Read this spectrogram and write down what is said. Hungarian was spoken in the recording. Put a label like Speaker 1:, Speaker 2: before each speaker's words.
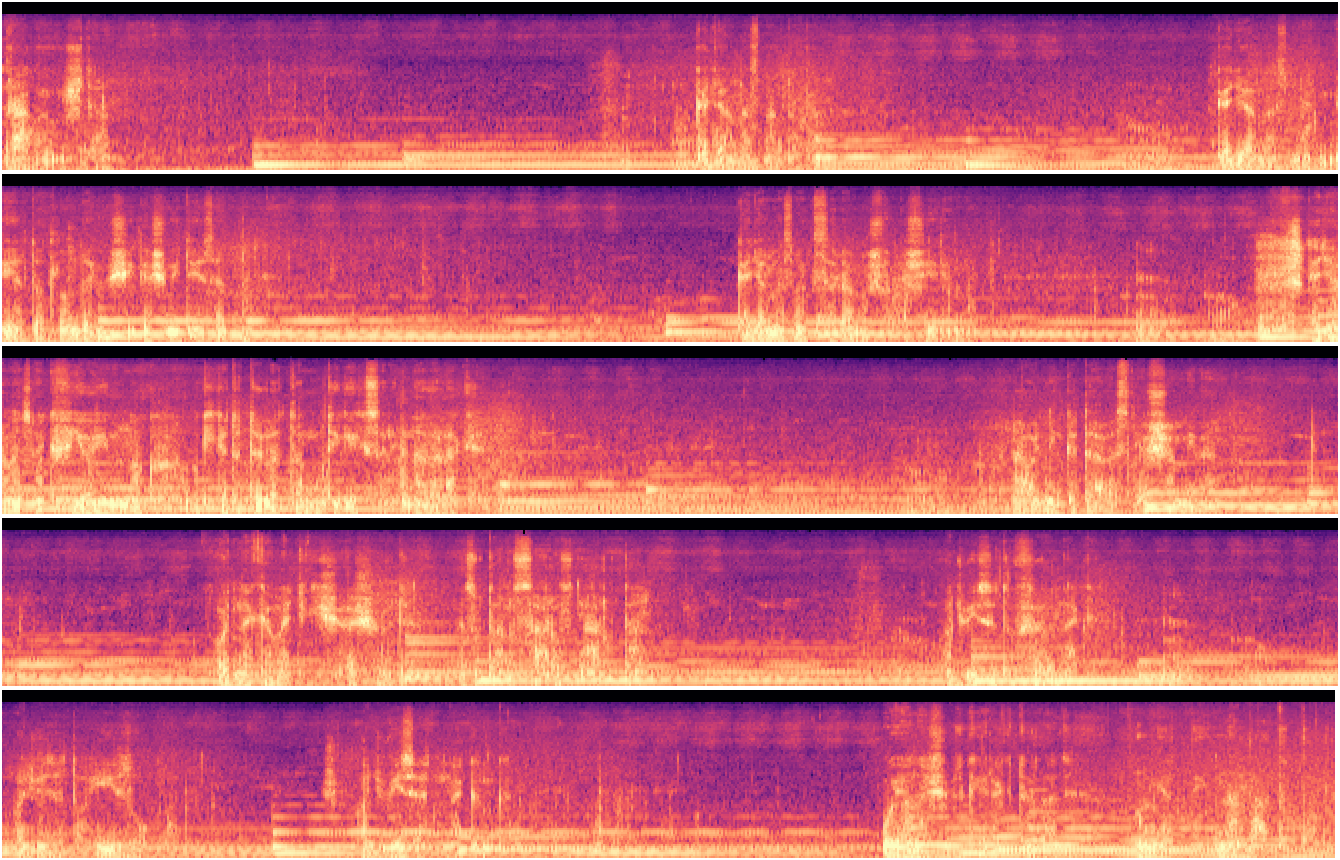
Speaker 1: Drága jó Isten, kegyelmezz meg nekem. Kegyelmezz meg méltatlan, de hűséges vitézednek. Kegyelmezz meg szerelmes feleségemnek. És kegyelmezz meg fiaimnak, akiket a tőled tanult igék szerint nevelek. Ne hagyd minket elveszni a semmiben. Adj nekem egy kis elsőt, ezután a száraz nyár után. Adj vizet a földnek, adj vizet a hízóknak, és adj vizet nekünk. Olyan esőt kérek tőled, amilyet még nem láttam.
